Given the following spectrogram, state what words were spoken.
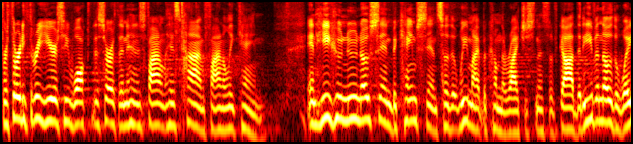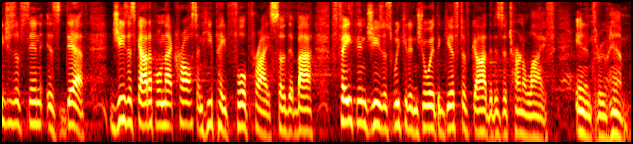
For 33 years, he walked this earth, and his, final, his time finally came. And he who knew no sin became sin so that we might become the righteousness of God. That even though the wages of sin is death, Jesus got up on that cross and he paid full price so that by faith in Jesus, we could enjoy the gift of God that is eternal life in and through him.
